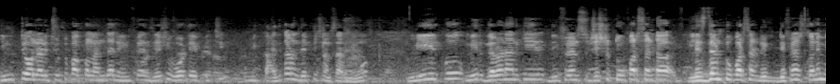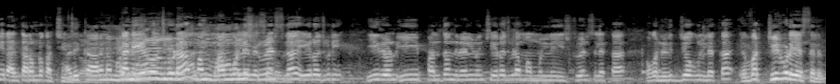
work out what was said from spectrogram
ఇంటి వాళ్ళని చుట్టుపక్కల అందరిని ఇన్ఫ్లుయెన్స్ చేసి ఓటు వేయించి మీకు అధికారం తెప్పించాం సార్ మేము. మీకు మీరు గెలవడానికి difference just two percent less than two percent difference తోనే మీరు అధికారంలోకి వచ్చింది కానీ ఏ రోజు కూడా మమ్- మమ్మల్ని స్టూడెంట్స్గా ఏ రోజు కూడా ఈ రెండు ఈ పంతొమ్మిది నెలల నుంచి ఏ రోజు కూడా మమ్మల్ని స్టూడెంట్స్ లెక్క ఒక నిరుద్యోగుల లెక్క ఎవరు ట్రీట్ కూడా చేస్తలేరు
